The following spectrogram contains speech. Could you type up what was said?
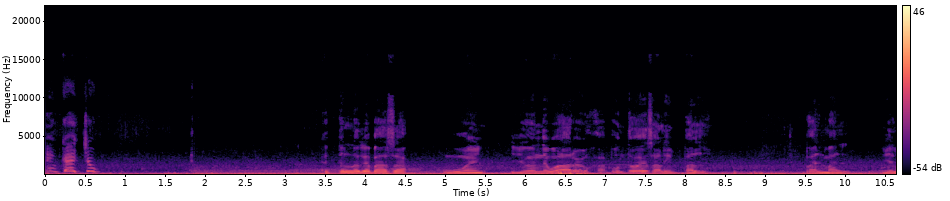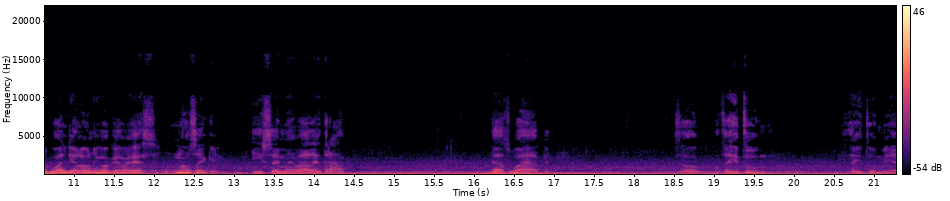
¡En cachón! Esto es lo que pasa yo en the water a punto de salir para el mar y el guardia lo único que ve es no sé qué. Y se me va detrás. That's what happened. So stay tuned stay tuned man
